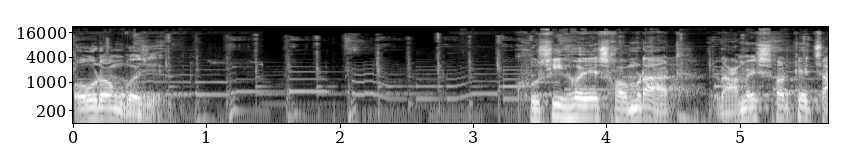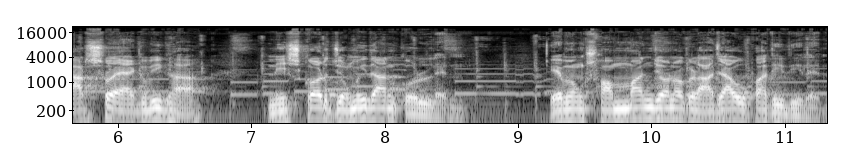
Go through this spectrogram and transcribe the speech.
ঔরঙ্গজেব। খুশি হয়ে সম্রাট রামেশ্বরকে চারশো এক বিঘা নিষ্কর জমিদান করলেন এবং সম্মানজনক রাজা উপাধি দিলেন।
